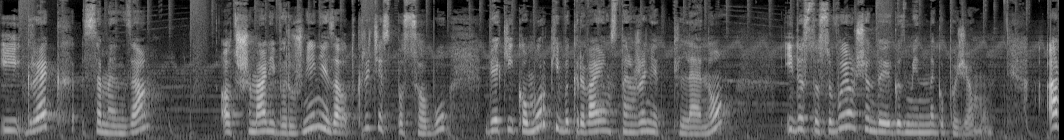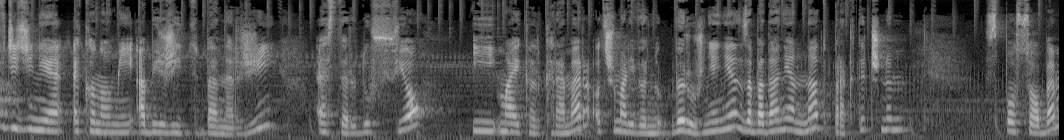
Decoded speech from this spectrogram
i Greg Semenza. Otrzymali wyróżnienie za odkrycie sposobu, w jaki komórki wykrywają stężenie tlenu i dostosowują się do jego zmiennego poziomu. A w dziedzinie ekonomii Abhijit Banerjee, Esther Duffio i Michael Kremer otrzymali wyróżnienie za badania nad praktycznym sposobem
